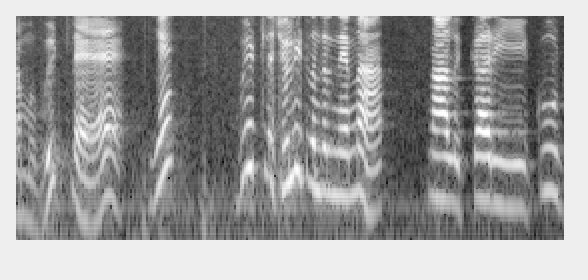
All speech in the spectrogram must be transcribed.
நம்ம வீட்டுல ஏன்? வீட்டுல சொல்லிட்டு வந்திருந்தேன்னா நாலு கறி கூட்டு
